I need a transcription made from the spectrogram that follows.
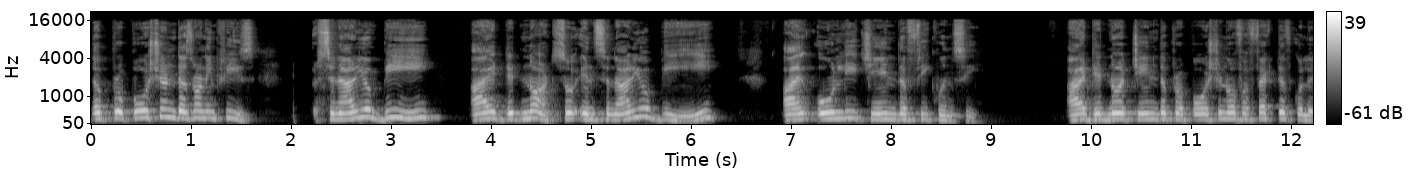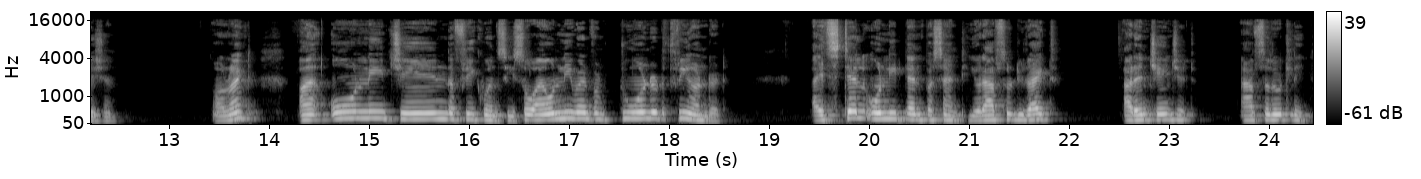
the proportion does not increase. Scenario B, I did not. So in scenario B, I only changed the frequency. I did not change the proportion of effective collision. All right. I only changed the frequency. So I only went from 200 to 300. It's still only 10%. You're absolutely right. I didn't change it. Absolutely.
